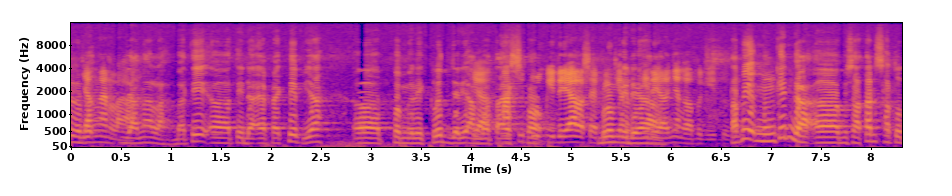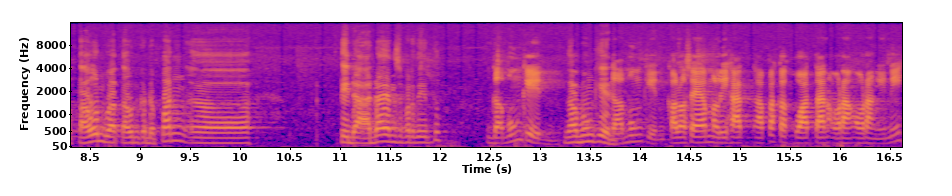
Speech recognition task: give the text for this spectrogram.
lebih, janganlah. janganlah. Berarti eh, tidak efektif ya eh, pemilik klub jadi ya, anggota masih Exco. belum ideal saya Belum pikir ideal. idealnya nggak begitu. Tapi mungkin nggak eh, misalkan satu tahun dua tahun ke depan eh, tidak ada yang seperti itu? Nggak mungkin. Nggak mungkin. Nggak mungkin. Kalau saya melihat apa kekuatan orang-orang ini,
